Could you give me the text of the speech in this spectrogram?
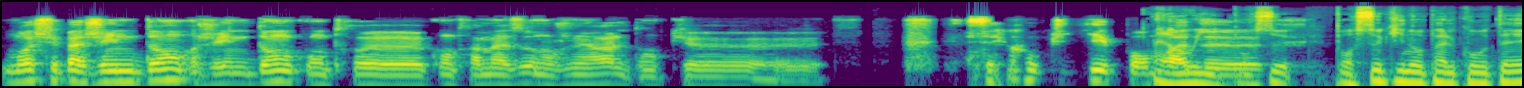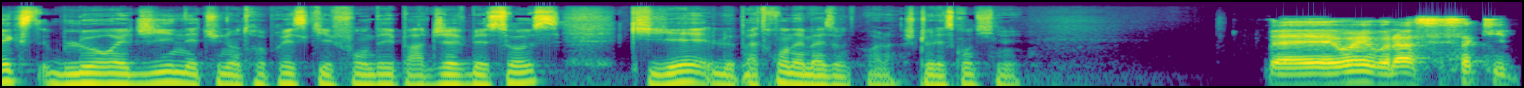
moi, je sais pas, j'ai une dent, j'ai une dent contre contre Amazon en général, donc euh, c'est compliqué pour moi de... Pour ceux, qui n'ont pas le contexte, Blue Origin est une entreprise qui est fondée par Jeff Bezos, qui est le patron d'Amazon. Voilà, je te laisse continuer. Ben ouais, voilà, c'est ça qui,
